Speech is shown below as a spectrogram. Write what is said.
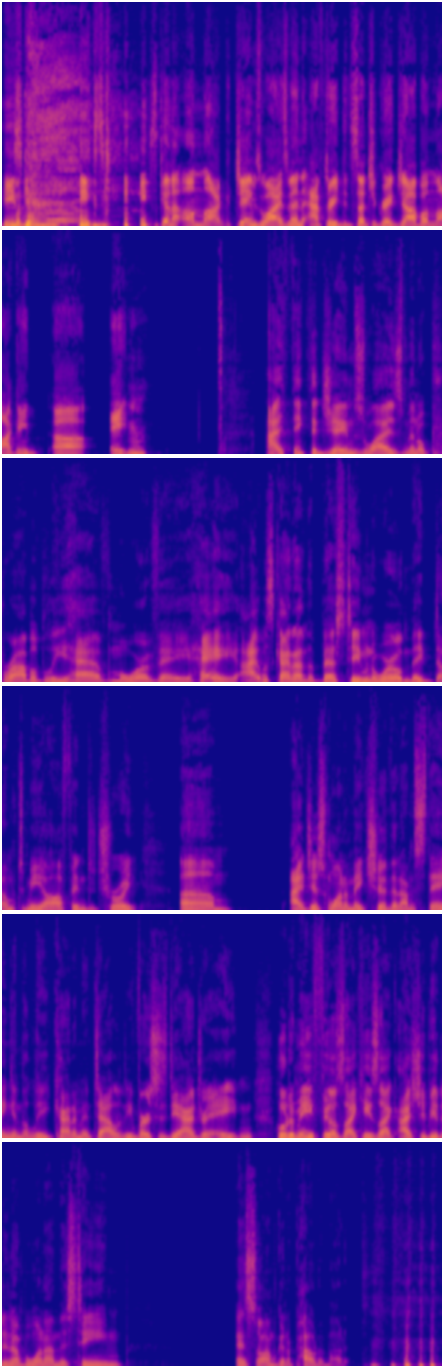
He's gonna, he's he's gonna unlock James Wiseman after he did such a great job unlocking uh Ayton. I think that James Wiseman will probably have more of a hey, I was kind of on the best team in the world and they dumped me off in Detroit. Um, I just want to make sure that I'm staying in the league kind of mentality versus DeAndre Ayton, who to me feels like he's like, I should be the number one on this team. And so I'm going to pout about it.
